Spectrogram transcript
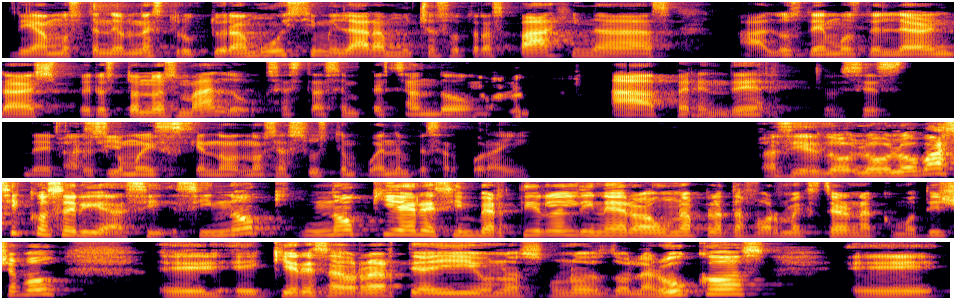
digamos, tener una estructura muy similar a muchas otras páginas, a los demos de LearnDash, pero esto no es malo, o sea, estás empezando a aprender. Entonces, después, como dices, que no, no se asusten, pueden empezar por ahí. Así es, lo, básico sería, si, si no, no quieres invertirle el dinero a una plataforma externa como Teachable, eh, eh, quieres ahorrarte ahí unos, unos dolarucos eh,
